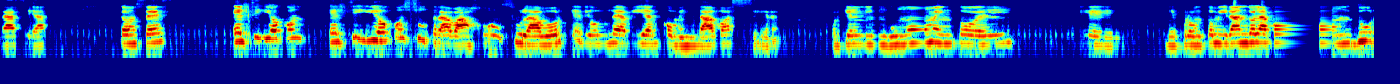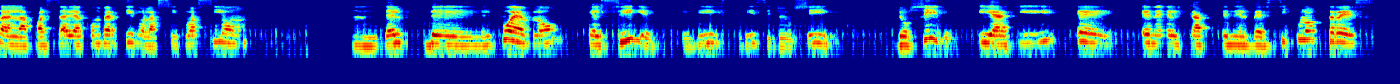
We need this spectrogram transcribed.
Gracias. Entonces, él siguió con, él siguió con su trabajo, su labor que Dios le había encomendado hacer, porque en ningún momento él, eh, de pronto mirando la hondura en la cual se había convertido la situación del, del pueblo, él sigue, él dice, yo sigo, yo sigo. Y aquí eh, en, el, en el versículo 3,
